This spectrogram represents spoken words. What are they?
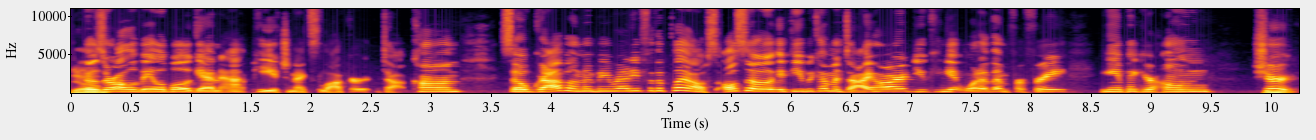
Those are all available again at phnxlocker.com. So grab them and be ready for the playoffs. Also, if you become a diehard, you can get one of them for free. You can pick your own shirt,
